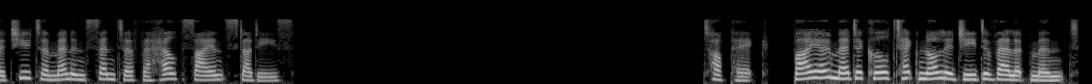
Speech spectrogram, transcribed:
Achutha Menon Center for Health Science Studies Biomedical technology development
